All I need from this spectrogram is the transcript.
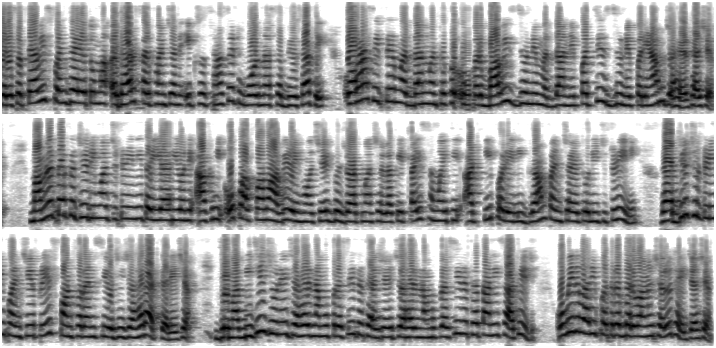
ત્યારે સત્યાવીસ પંચાયતોમાં અઢાર સરપંચ અને એકસો છાસઠ વોર્ડના સભ્યો સાથે ઓગણસિત્તેર મતદાન મથકો ઉપર બાવીસ જૂને મતદાનને પચીસ જૂને પરિણામ જાહેર થશે. મામલતદાર કચેરીમાં ચૂંટણીની તૈયારીઓને આખરી ઓપ આપવામાં આવી રહ્યો છે. ગુજરાતમાં છેલ્લા કેટલાય સમયથી અટકી પડેલી ગ્રામ પંચાયતોની ચૂંટણીની રાજ્ય ચૂંટણી પંચે પ્રેસ કોન્ફરન્સ યોજી જાહેરાત કરી છે. જેમાં બીજી જૂને જાહેરનામું પ્રસિદ્ધ થશે જાહેરનામું પ્રસિદ્ધ થતાની સાથે જ ઉમેદવારી પત્ર ભરવાનું શરૂ થઈ જશે.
